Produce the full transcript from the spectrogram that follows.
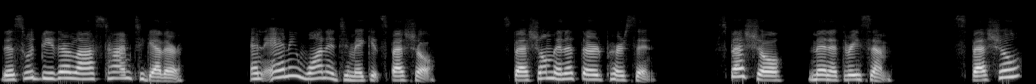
this would be their last time together. And Annie wanted to make it special. Special a third person. Special a threesome. Special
